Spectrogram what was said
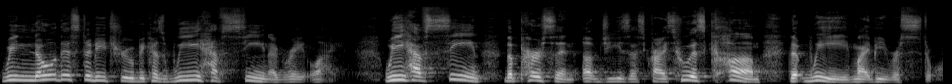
we know this to be true because we have seen a great light. We have seen the person of Jesus Christ who has come that we might be restored.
